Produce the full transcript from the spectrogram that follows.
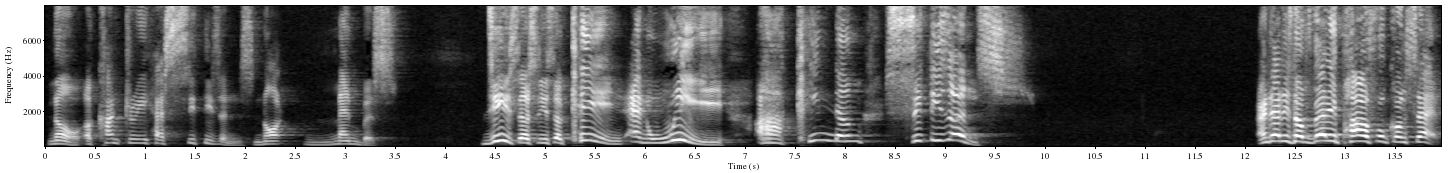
No, a country has citizens, not members. Jesus is a king, and we are kingdom citizens. And that is a very powerful concept.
